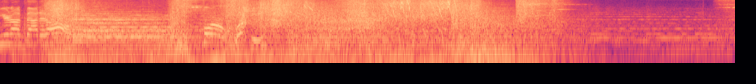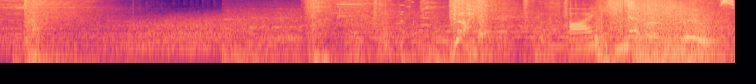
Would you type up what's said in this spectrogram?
You're not bad at all. For a rookie. I never lose.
